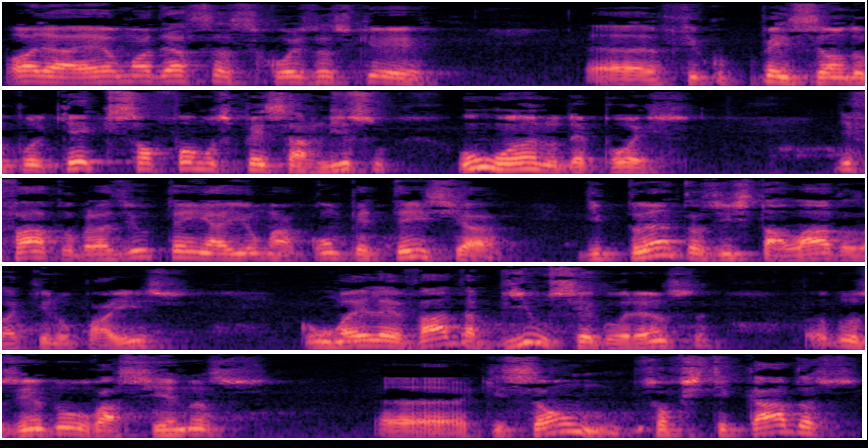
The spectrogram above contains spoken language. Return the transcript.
Olha, é uma dessas coisas que é, fico pensando por que, que só fomos pensar nisso um ano depois. De fato, o Brasil tem aí uma competência de plantas instaladas aqui no país, com uma elevada biossegurança, produzindo vacinas é, que são sofisticadas,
